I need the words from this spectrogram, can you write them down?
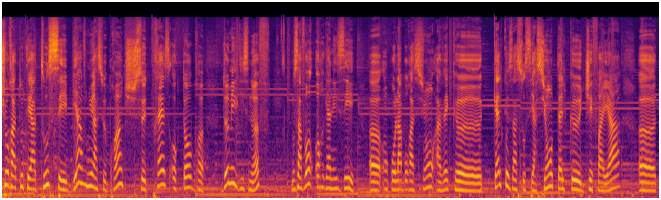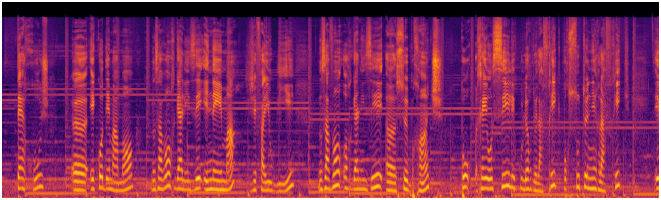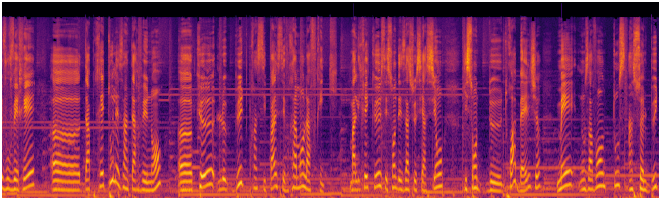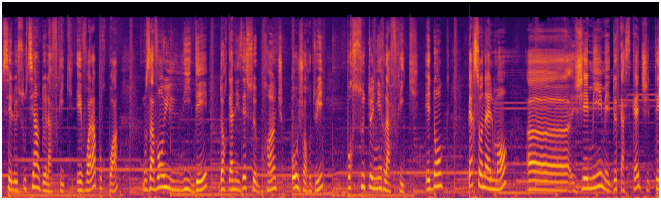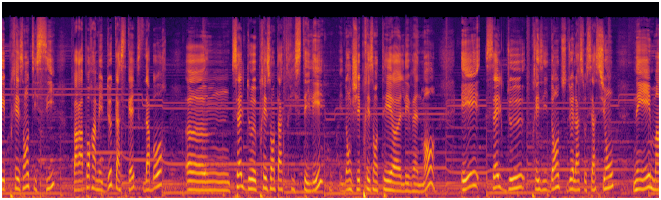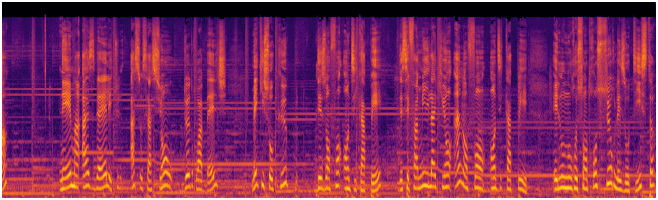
Bonjour à toutes et à tous et bienvenue à ce brunch ce 13 octobre 2019. Nous avons organisé euh, en collaboration avec euh, quelques associations telles que Jeffaya, euh, Terre Rouge, Écho des Mamans. Nous avons organisé, et Neema, j'ai failli oublier, nous avons organisé ce brunch pour rehausser les couleurs de l'Afrique, pour soutenir l'Afrique. Et vous verrez, d'après tous les intervenants, que le but principal, c'est vraiment l'Afrique malgré que ce sont des associations qui sont de droit belge, mais nous avons tous un seul but, c'est le soutien de l'Afrique. Et voilà pourquoi nous avons eu l'idée d'organiser ce brunch aujourd'hui pour soutenir l'Afrique. Et donc, personnellement, euh, j'ai mis mes deux casquettes. J'étais présente ici par rapport à mes deux casquettes. D'abord, euh, celle de présentatrice télé. Et donc, j'ai présenté euh, l'événement et celle de présidente de l'association Neema. Neema Asbel est une association de droit belge, mais qui s'occupe des enfants handicapés, de ces familles-là qui ont un enfant handicapé. Et nous nous recentrons sur les autistes,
